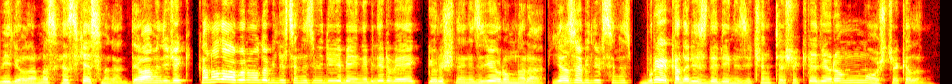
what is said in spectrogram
videolarımız hız kesmeden devam edecek edecek. Kanala abone olabilirseniz videoyu beğenebilir ve görüşlerinizi yorumlara yazabilirsiniz. Buraya kadar izlediğiniz için teşekkür ediyorum. Hoşçakalın.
